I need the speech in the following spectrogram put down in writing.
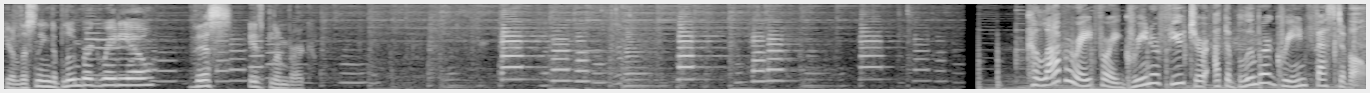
You're listening to Bloomberg Radio. This is Bloomberg. Collaborate for a greener future at the Bloomberg Green Festival,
